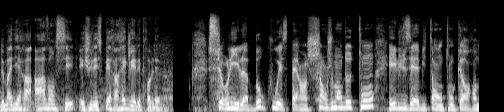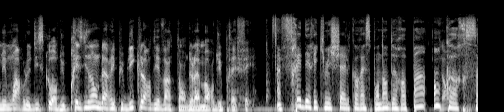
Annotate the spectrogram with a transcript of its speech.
de manière à avancer et je l'espère à régler les problèmes. Sur l'île, beaucoup espèrent un changement de ton. Élus et habitants ont encore en mémoire le discours du président de la République lors des 20 ans de la mort du préfet. Frédéric Michel, correspondant d'Europe 1 en Corse.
